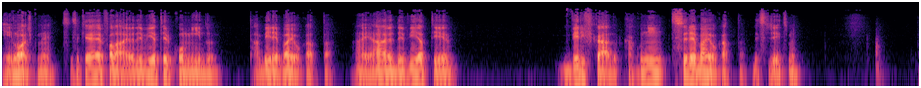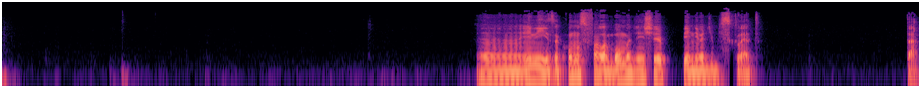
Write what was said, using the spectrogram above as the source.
E aí, lógico, né? Se você quer falar, ah, eu devia ter comido, tabireba yokata. Aí, ah, eu devia ter verificado, kakunin sureba yokata. Desse jeito, né? Uh, Elisa, como se fala bomba de encher pneu de bicicleta? Tá.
